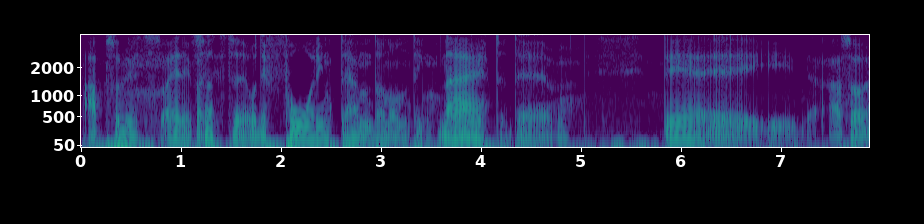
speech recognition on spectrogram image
Absolut, så är det ju faktiskt. att, och det får inte hända någonting. Nej. Det, det, alltså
